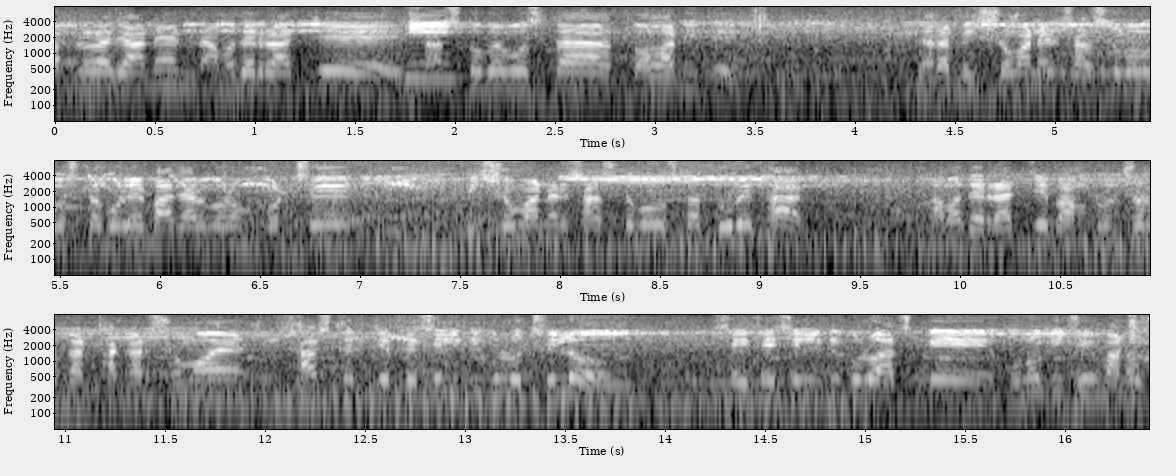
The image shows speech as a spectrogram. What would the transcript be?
আপনারা জানেন আমাদের রাজ্যে স্বাস্থ্য ব্যবস্থা তলানিতে। যারা বিশ্বমানের স্বাস্থ্য ব্যবস্থা বলে বাজার গরম করছে বিশ্বমানের স্বাস্থ্য ব্যবস্থা দূরে থাক। আমাদের রাজ্যে বামফ্রন্ট সরকার থাকার সময় স্বাস্থ্যের যে ফেসিলিটিগুলো ছিল সেই ফেসিলিটিগুলো আজকে কোনো কিছুই মানুষ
